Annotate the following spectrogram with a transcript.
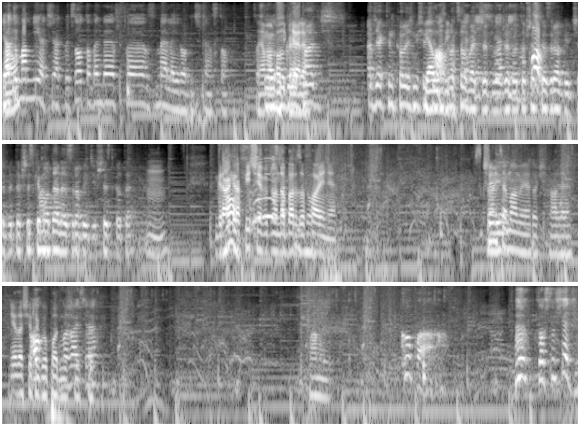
Ja No. tu mam miecz jakby, co? To będę w, w melee robić często. Coś Ja mam siekierę. Patrz jak ten koleś mi się Jakiś- żeby, żeby to wszystko zrobić, żeby te wszystkie modele zrobić i wszystko te. Mm. Gra O, graficznie wygląda bardzo fajnie. W skrzynce Tutaj- mamy coś, ale nie da się O, tego podnieść uważajcie. niestety. Mamy. Kupa! Ktoś tu siedzi.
